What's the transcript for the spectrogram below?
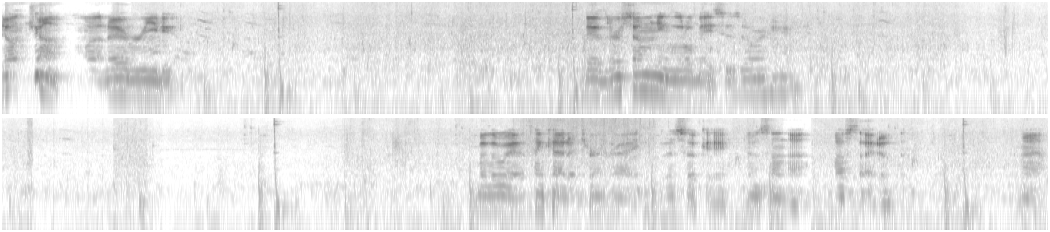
Don't jump, whatever you do. Dude, there's so many little bases over here. By the way, I think I had to turn right, but it's okay. It was on the left side of the map.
